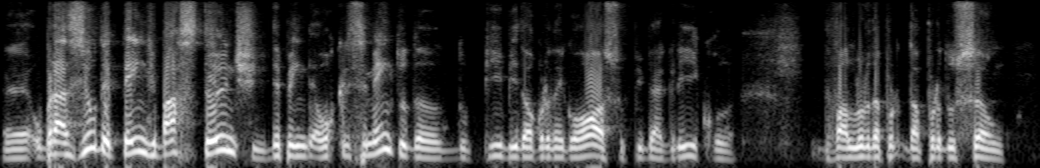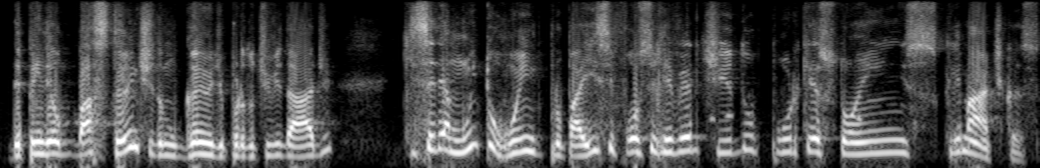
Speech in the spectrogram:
É, o Brasil depende bastante, depende, o crescimento do, do PIB do agronegócio, PIB agrícola, do valor da, da produção, dependeu bastante do ganho de produtividade, que seria muito ruim para o país se fosse revertido por questões climáticas.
